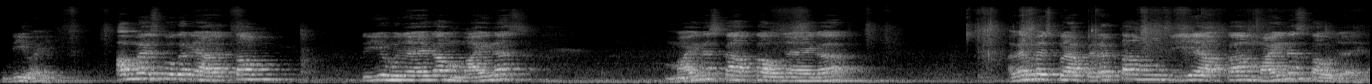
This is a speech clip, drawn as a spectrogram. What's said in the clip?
डी वाई अब मैं इसको अगर यहाँ रखता हूँ तो ये हो जाएगा माइनस माइनस का आपका हो जाएगा अगर मैं इसको यहाँ पे रखता हूँ तो ये आपका माइनस का हो जाएगा।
